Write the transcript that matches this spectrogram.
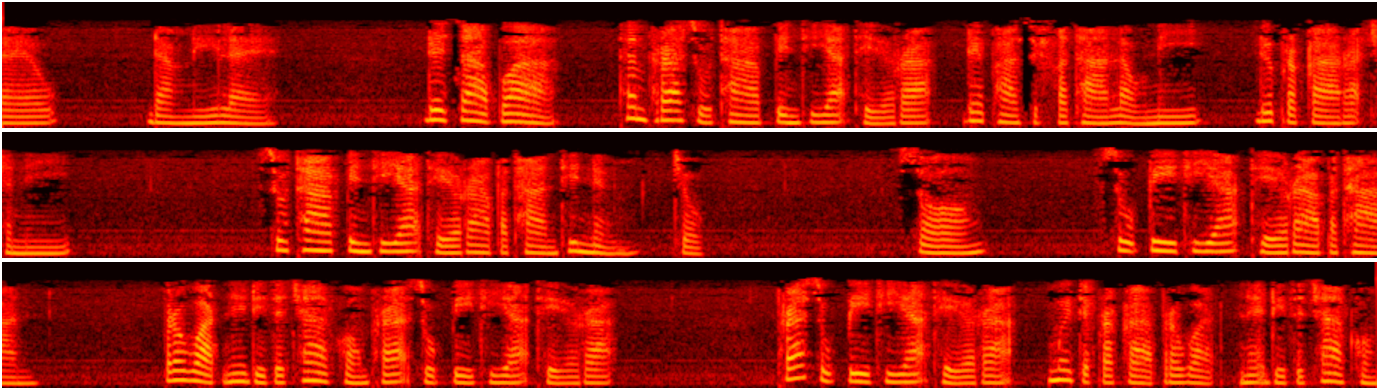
แล้ว ดังนี้แล ได้ทราบว่า ท่านพระสุธาปินทิยะเถระได้พาสิกขาเหล่านี้ ด้วยประการฉนี้ สุธาปินทิยะเถราประธานที่หนึ่งจบสองสุปีทิยะเถราประทาน ประวัติในดิจชาติของพระสุปีทิยะเถระ พระสุปีทิยะเถระเมื่อจะประกาศประวัติในดิจชาติของ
